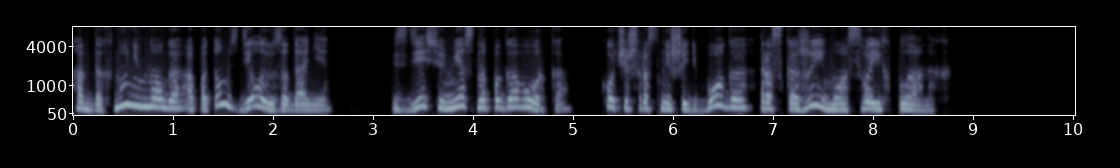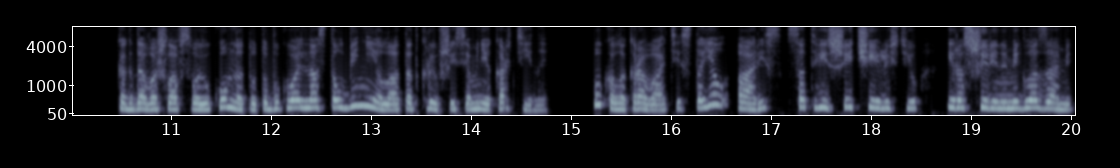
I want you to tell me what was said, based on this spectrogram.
Отдохну немного, а потом сделаю задание. Здесь уместна поговорка. Хочешь рассмешить Бога, расскажи ему о своих планах. Когда вошла в свою комнату, то буквально остолбенела от открывшейся мне картины. Около кровати стоял Арис с отвисшей челюстью и расширенными глазами.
